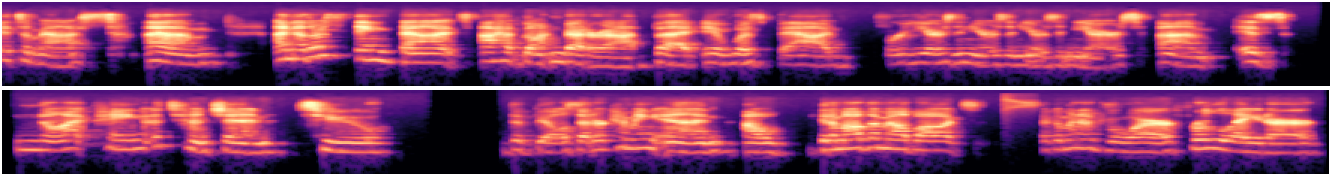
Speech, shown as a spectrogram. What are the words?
It's a mess. Um, another thing that I have gotten better at, but it was bad for years and years and years and years um, is not paying attention to the bills that are coming in. I'll get them out of the mailbox, stick them in a drawer for later,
